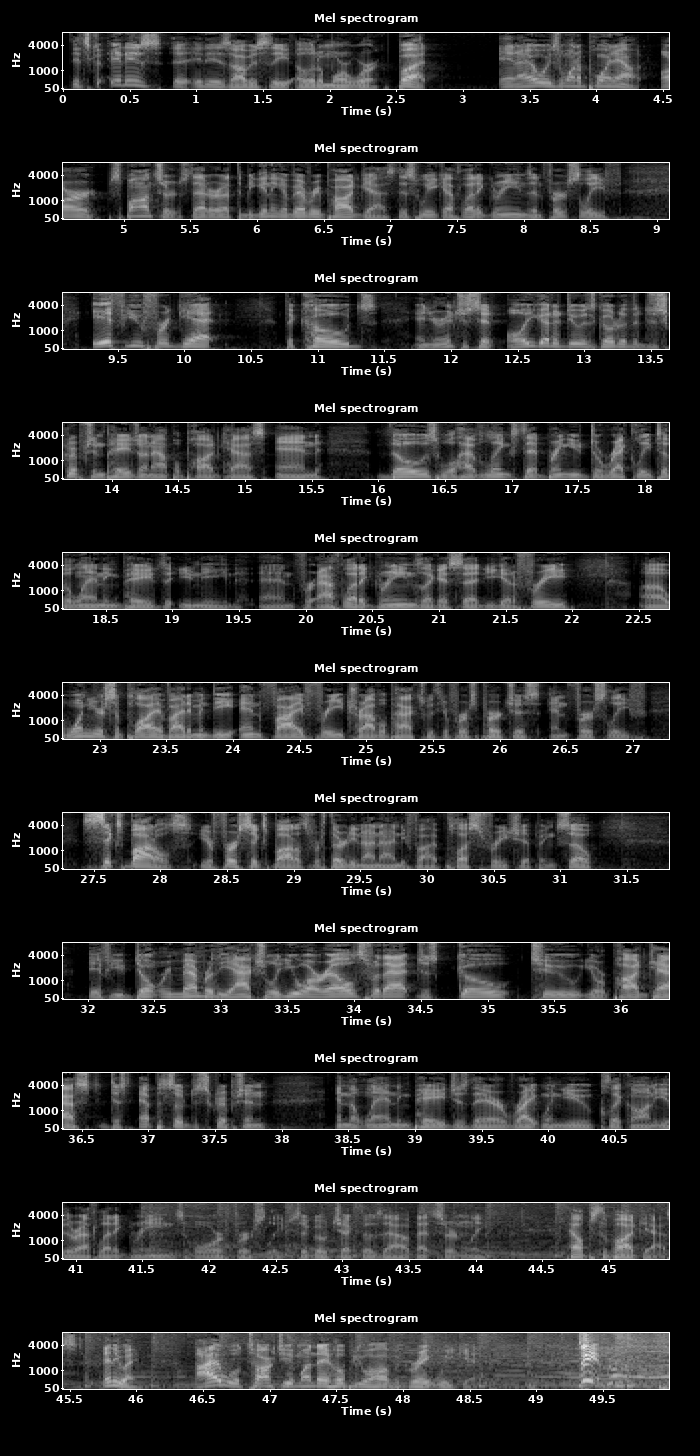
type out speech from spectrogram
it's it is it is obviously a little more work, but and I always want to point out our sponsors that are at the beginning of every podcast this week Athletic Greens and First Leaf. If you forget the codes and you're interested, all you got to do is go to the description page on Apple Podcasts and those will have links that bring you directly to the landing page that you need. And for Athletic Greens, like I said, you get a free uh, one year supply of vitamin D and five free travel packs with your first purchase. And First Leaf, six bottles, your first six bottles for thirty nine ninety five plus free shipping. So if you don't remember the actual URLs for that, just go to your podcast, just episode description, and the landing page is there right when you click on either Athletic Greens or First Leaf. So go check those out. That certainly helps the podcast. Anyway, I will talk to you Monday. Hope you all have a great weekend. See you.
